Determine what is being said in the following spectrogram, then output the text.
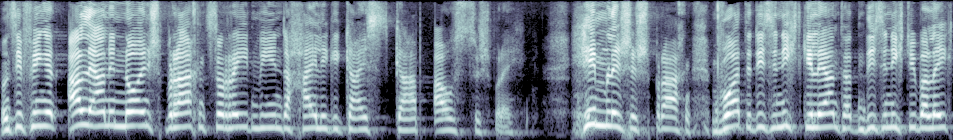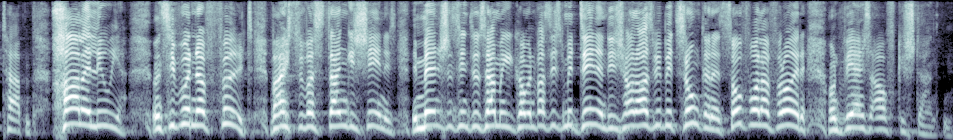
Und sie fingen alle an, in neuen Sprachen zu reden, wie ihnen der Heilige Geist gab, auszusprechen himmlische Sprachen, Worte, die sie nicht gelernt hatten, die sie nicht überlegt haben. Halleluja. Und sie wurden erfüllt. Weißt du, was dann geschehen ist? Die Menschen sind zusammengekommen. Was ist mit denen? Die schauen aus wie Betrunkene, so voller Freude. Und wer ist aufgestanden?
